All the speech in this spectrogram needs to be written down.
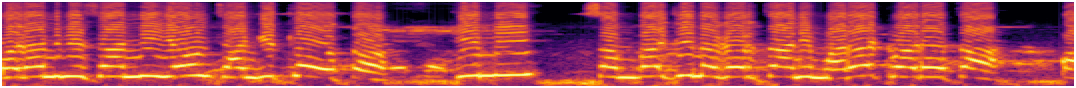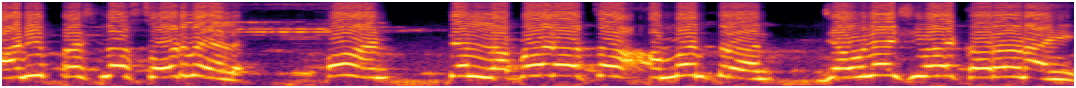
फडणवीसांनी येऊन सांगितलं होतं की मी संभाजीनगरचा आणि मराठवाड्याचा पाणी प्रश्न सोडवेल पण ते लबाडाचं आमंत्रण जेवल्याशिवाय खरं नाही.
